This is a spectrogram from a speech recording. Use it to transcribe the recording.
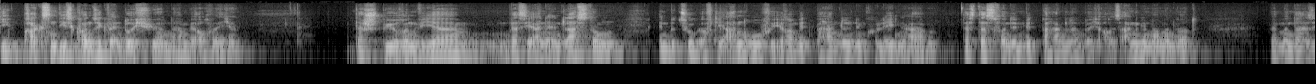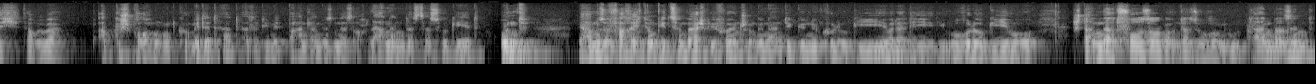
Die Praxen, die es konsequent durchführen, da haben wir auch welche. Da spüren wir, dass sie eine Entlastung in Bezug auf die Anrufe ihrer mitbehandelnden Kollegen haben, dass das von den Mitbehandlern durchaus angenommen wird, wenn man da sich darüber abgesprochen und committed hat. Also die Mitbehandler müssen das auch lernen, dass das so geht. Und wir haben so Fachrichtungen wie zum Beispiel vorhin schon genannt die Gynäkologie oder die, die Urologie, wo Standardvorsorgeuntersuchungen gut planbar sind.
